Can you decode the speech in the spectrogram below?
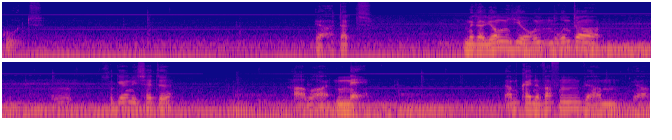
Gut. Ja, das Medaillon hier unten drunter, so gern ich es hätte, aber ne. Wir haben keine Waffen, wir haben, ja,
